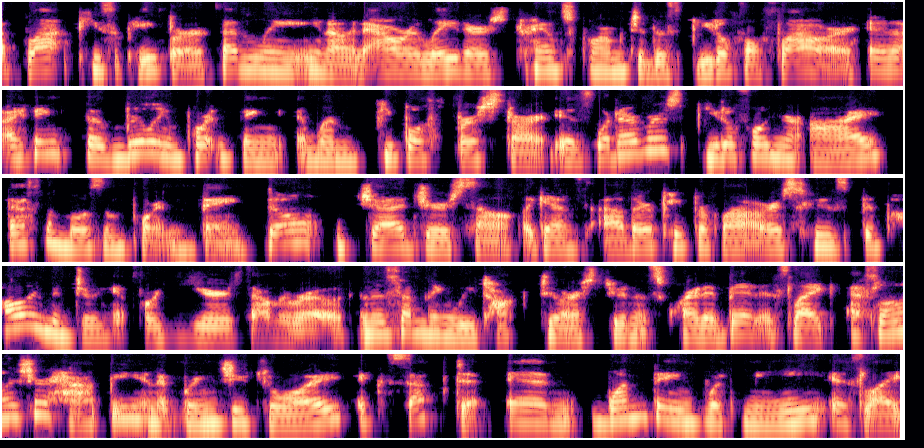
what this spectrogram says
a black piece of paper suddenly, you know, an hour later is transformed to this beautiful flower. And I think the really important thing when people first start is whatever is beautiful in your eye, that's the most important thing. Don't judge yourself against other paper flowers who's been probably been doing it for years down the road. And it's something we talk to our students quite a bit. It's like, as long as you're happy and it brings you joy, accept it. And one thing with me is like,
